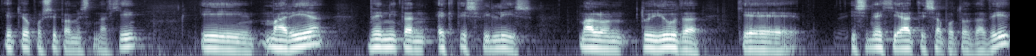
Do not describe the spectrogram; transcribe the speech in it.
γιατί όπως είπαμε στην αρχή η Μαρία δεν ήταν εκ της φυλής μάλλον του Ιούδα και η συνέχειά της από τον Δαβίδ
